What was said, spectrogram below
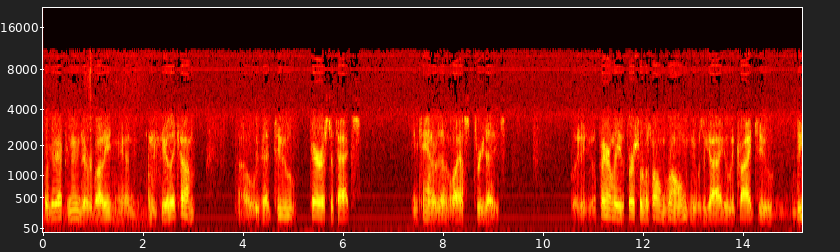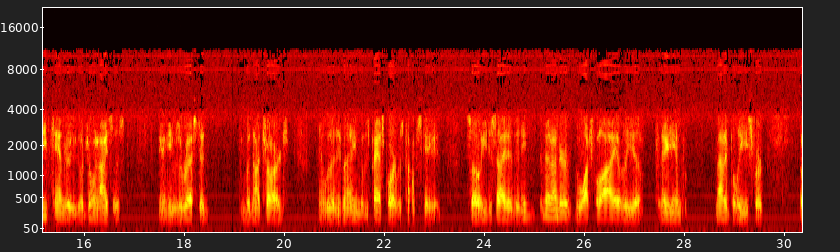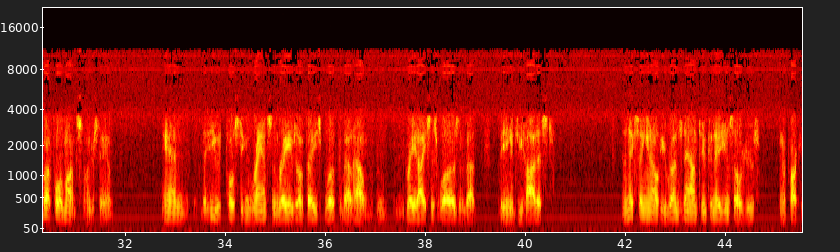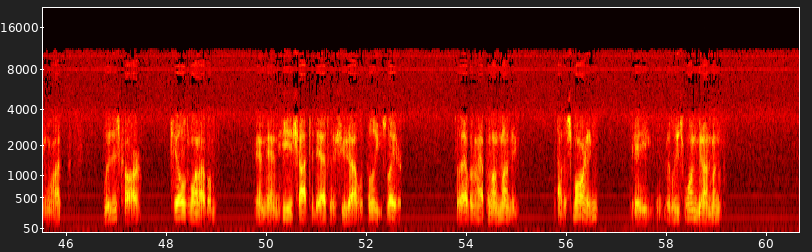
Well, good afternoon to everybody, and here they come. Uh, we've had two terrorist attacks in Canada in the last three days. Apparently, the first one was homegrown. It was a guy who had tried to leave Canada to go join ISIS, and he was arrested but not charged and with anything, but his passport was confiscated. So he decided that he'd been under the watchful eye of the uh, Canadian Mounted Police for about four months, I understand. And that he was posting rants and raves on Facebook about how great ISIS was and about being a jihadist. And the next thing you know, he runs down two Canadian soldiers in a parking lot with his car, kills one of them, and then he is shot to death in a shootout with police later. So that would happen on Monday. Now this morning, a at least one gunman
